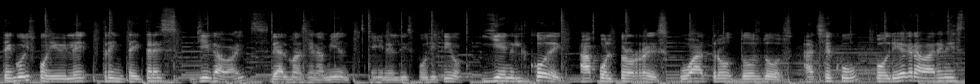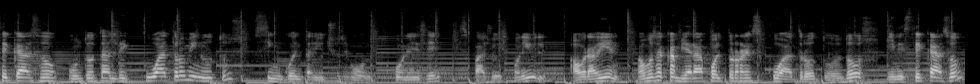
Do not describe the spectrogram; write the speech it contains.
tengo disponible 33 GB de almacenamiento en el dispositivo y en el codec Apple ProRes 422HQ podría grabar en este caso un total de 4 minutos 58 segundos con ese espacio disponible. Ahora bien, vamos a cambiar a Apple ProRes 422. En este caso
